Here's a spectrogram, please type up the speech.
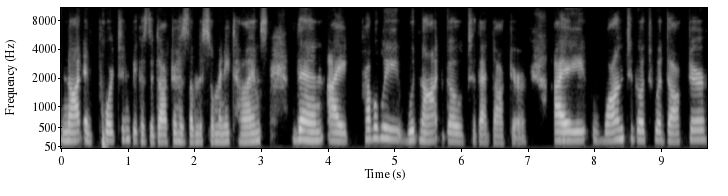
not important because the doctor has done this so many times then i probably would not go to that doctor i want to go to a doctor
